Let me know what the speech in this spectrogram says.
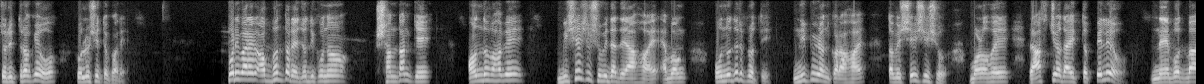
চরিত্রকেও কলুষিত করে। পরিবারের অভ্যন্তরে যদি কোনো সন্তানকে অন্ধভাবে বিশেষ সুবিধা দেয়া হয় এবং অন্যদের প্রতি নিপীড়ন করা হয়, তবে সেই শিশু বড় হয়ে রাষ্ট্রীয় দায়িত্ব পেলেও ন্যায়বোধ বা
